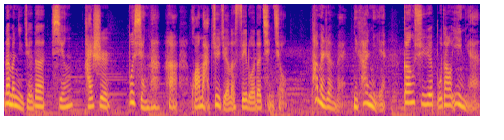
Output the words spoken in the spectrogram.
那么你觉得行还是不行呢？哈，皇马拒绝了 C 罗的请求。他们认为，你看你刚续约不到一年，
